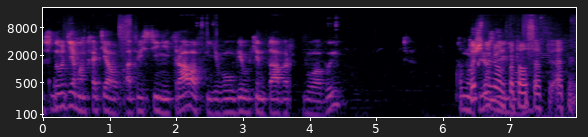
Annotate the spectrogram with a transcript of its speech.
Что демон хотел отвести нейтралов, его убил кентавр главы. А Думаю, точно ли он него. пытался от- от-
